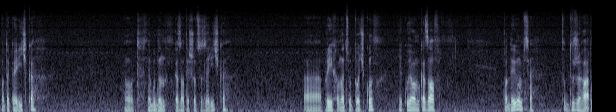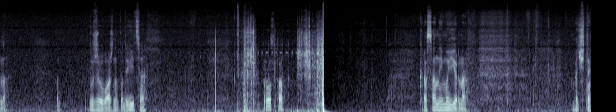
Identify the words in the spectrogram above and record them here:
отака річка. От, не буду казати, що це за річка. А, приїхав на цю точку, яку я вам казав. Подивимося. Тут дуже гарно. От, дуже уважно подивіться. Просто краса неймовірна. Бачите?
